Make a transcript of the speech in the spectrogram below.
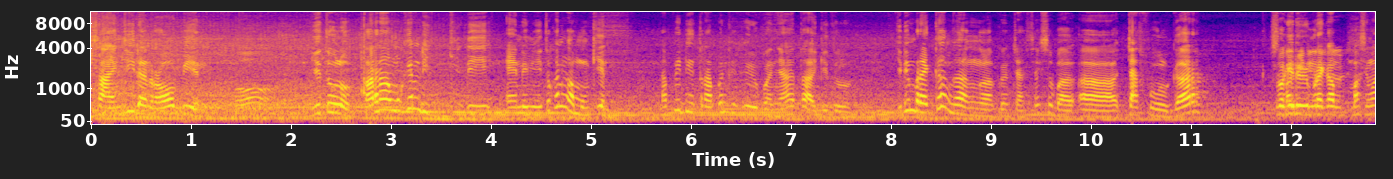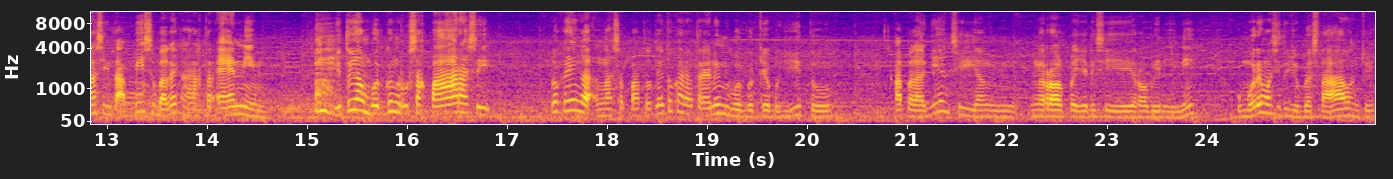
Sanji dan Robin. Oh. Gitu loh. Karena mungkin di di anime itu kan nggak mungkin tapi diterapkan ke kehidupan nyata gitu loh. Jadi mereka nggak ngelakuin chat seks sebagai chat vulgar sebagai Sebagai diri. mereka masing-masing tapi sebagai karakter anime. Itu yang buat gue ngerusak parah sih. Lo kayaknya nggak nggak sepatutnya itu karakter anime dibuat buat kayak begitu apalagi yang si yang nge-roleplay jadi si Robin ini umurnya masih 17 tahun cuy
